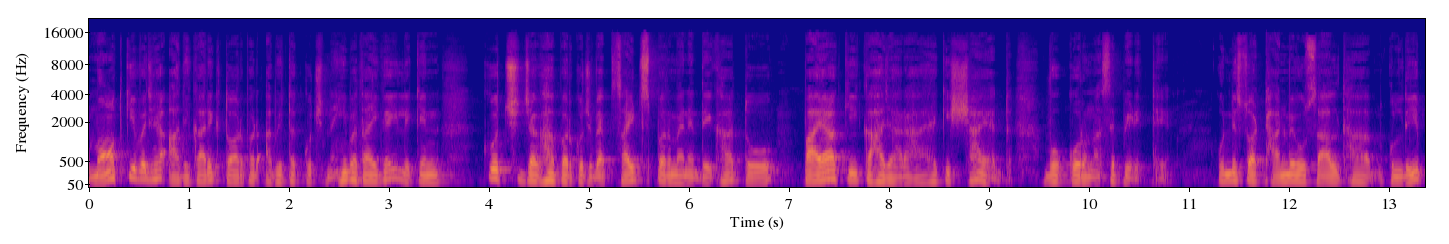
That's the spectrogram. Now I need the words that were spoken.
मौत की वजह आधिकारिक तौर पर अभी तक कुछ नहीं बताई गई, लेकिन कुछ जगह पर, कुछ वेबसाइट्स पर मैंने देखा तो पाया कि कहा जा रहा है कि शायद वो कोरोना से पीड़ित थे। उन्नीस सौ अट्ठानवे वो साल था कुलदीप,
